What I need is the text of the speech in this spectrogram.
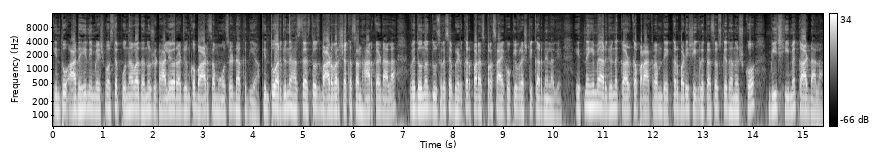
किंतु आधे ही निमेश में उसने पुनः वह धनुष उठा लिया और अर्जुन को बाढ़ समूह से ढक दिया। किंतु अर्जुन ने हँसते हँसते उस बाढ़ वर्षा का संहार कर डाला। वे दोनों एक दूसरे से भिड़कर परस्पर सहायकों की वृष्टि करने लगे। इतने ही में अर्जुन ने कर्ण का पराक्रम देखकर बड़ी शीघ्रता से उसके धनुष को बीच ही में काट डाला।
